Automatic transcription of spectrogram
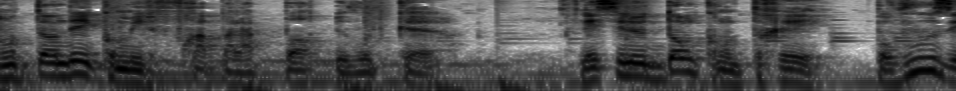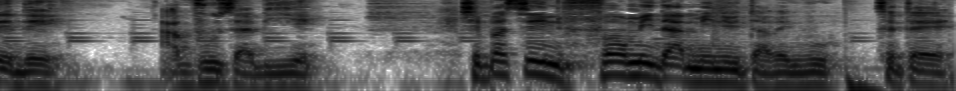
Entendez comme il frappe à la porte de votre cœur. Laissez-le donc entrer pour vous aider à vous habiller. J'ai passé une formidable minute avec vous. C'était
